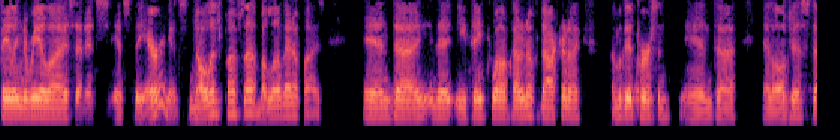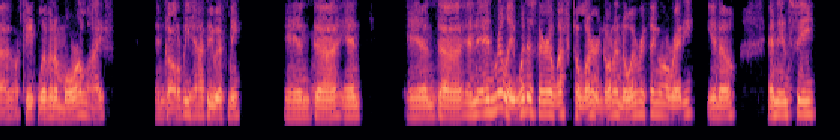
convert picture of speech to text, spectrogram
failing to realize that it's, it's the arrogance. Knowledge puffs up, but love edifies. And, uh, that you think, well, I've got enough doctrine. I, I'm a good person and, uh, and I'll just, uh, I'll keep living a moral life and God will be happy with me and uh, and and uh, and and really, what is there left to learn? Don't I know everything already? You know, and then see,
